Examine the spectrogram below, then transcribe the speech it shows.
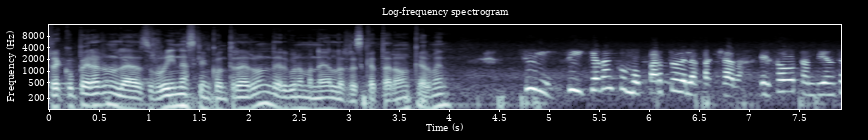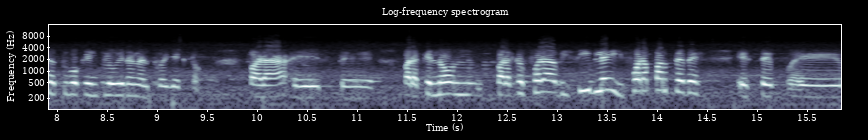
¿Recuperaron las ruinas que encontraron? ¿De alguna manera las rescataron, Carmen? Sí, sí, quedan como parte de la fachada. Eso también se tuvo que incluir en el proyecto para este para que no para que fuera visible y fuera parte de este eh,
